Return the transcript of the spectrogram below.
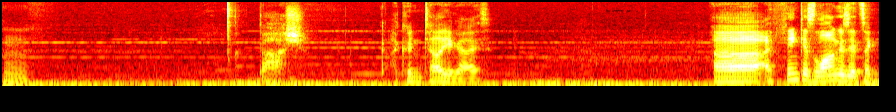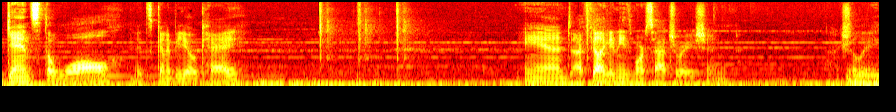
Hmm. Gosh. I couldn't tell you guys. Uh, I think as long as it's against the wall, it's going to be okay. And I feel like it needs more saturation, actually.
